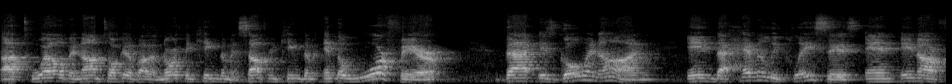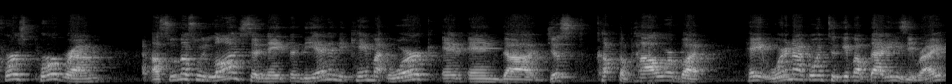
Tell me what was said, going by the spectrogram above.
uh, 12 and on, talking about the northern kingdom and southern kingdom and the warfare that is going on in the heavenly places. And in our first program, as soon as we launched it, Nathan, the enemy came at work and, and uh, just cut the power. But hey, we're not going to give up that easy, right?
